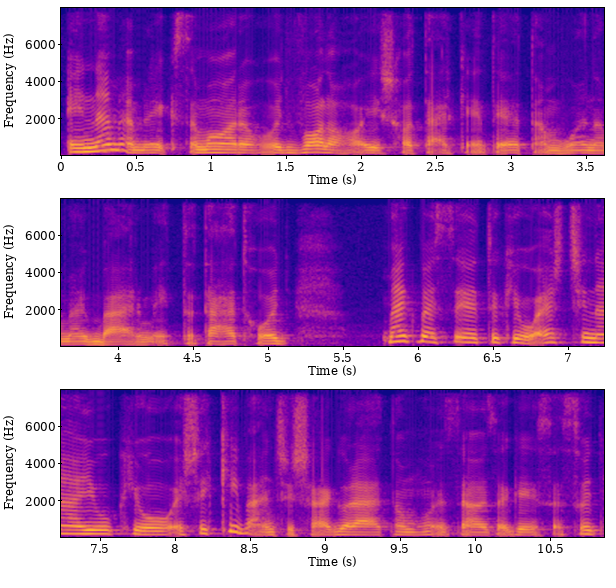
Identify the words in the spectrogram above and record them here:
én nem emlékszem arra, hogy valaha is határként éltem volna meg bármit. Tehát, hogy, megbeszéltük, jó, ezt csináljuk, jó, és egy kíváncsisággal álltam hozzá az egészhez, hogy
